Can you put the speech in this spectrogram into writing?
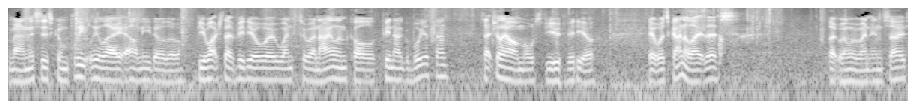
Man, this is completely like El Nido though. If you watch that video where we went to an island called Pinagbuyutan, it's actually our most viewed video. It was kind of like this, like when we went inside.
